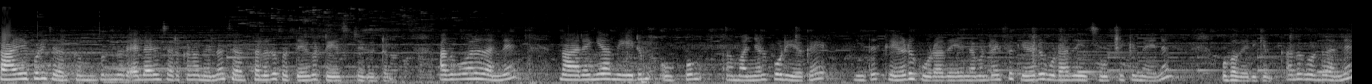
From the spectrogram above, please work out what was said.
കായപ്പൊടി ചേർക്കുമ്പോൾ എല്ലാവരും ചേർക്കണമെന്നില്ല ചേർത്താലൊരു പ്രത്യേക ടേസ്റ്റ് കിട്ടും. അതുപോലെ തന്നെ നാരങ്ങ നീരും ഉപ്പും മഞ്ഞൾപ്പൊടിയൊക്കെ ഇത് കേടുകൂടാതെ ലെമൺ റൈസ് കേടുകൂടാതെ സൂക്ഷിക്കുന്നതിന് ഉപകരിക്കും. അതുകൊണ്ട് തന്നെ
